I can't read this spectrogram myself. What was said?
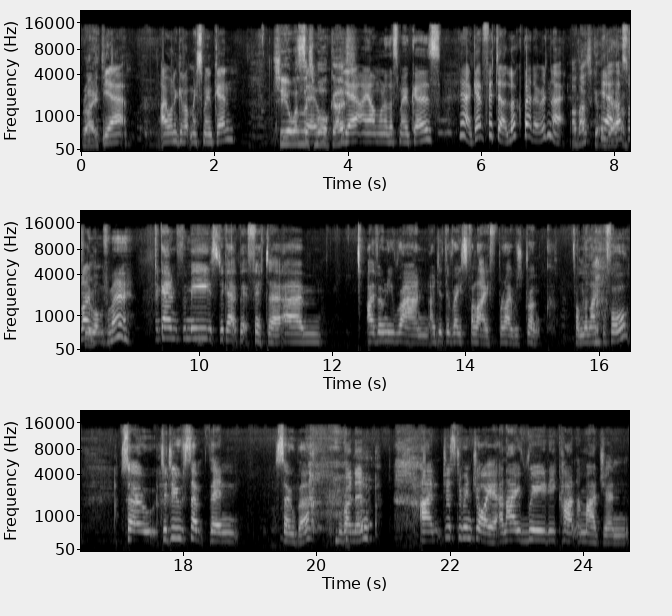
Right. Yeah. I want to give up my smoking. So you're one of the smokers? Yeah, I am one of the smokers. Yeah, get fitter, look better, isn't it? Oh, that's good. Yeah, that's I what I want from it. Again, for me, it's to get a bit fitter. Um, I've only ran, I did the race for life, but I was drunk from the night before. So to do something sober, running, and just to enjoy it. And I really can't imagine,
